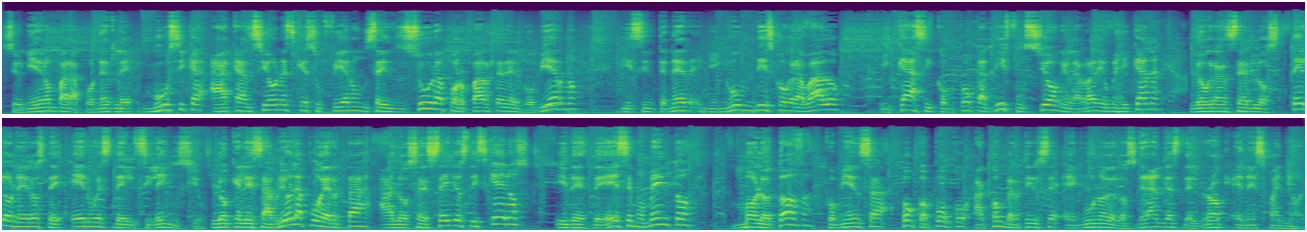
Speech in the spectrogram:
se unieron para ponerle música a canciones que sufrieron censura por parte del gobierno y sin tener ningún disco grabado y casi con poca difusión en la radio mexicana, logran ser los teloneros de Héroes del Silencio, lo que les abrió la puerta a los sellos disqueros y desde ese momento Molotov comienza poco a poco a convertirse en uno de los grandes del rock en español.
